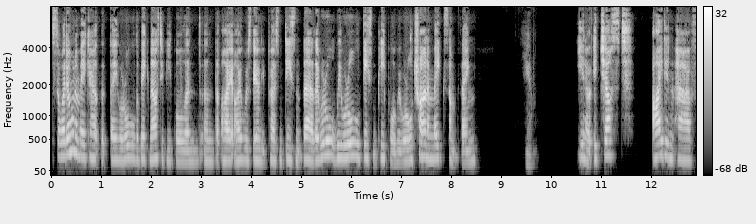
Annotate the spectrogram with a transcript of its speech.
so I don't want to make out that they were all the big nasty people and and that I I was the only person decent there. They were all we were all decent people. We were all trying to make something. Yeah. You know, it just I didn't have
